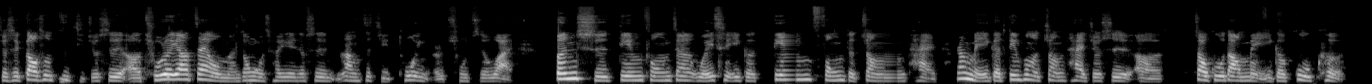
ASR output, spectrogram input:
就是告诉自己，就是呃，除了要在我们中国车业就是让自己脱颖而出之外，奔驰巅峰这样维持一个巅峰的状态，让每一个巅峰的状态就是呃，照顾到每一个顾客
